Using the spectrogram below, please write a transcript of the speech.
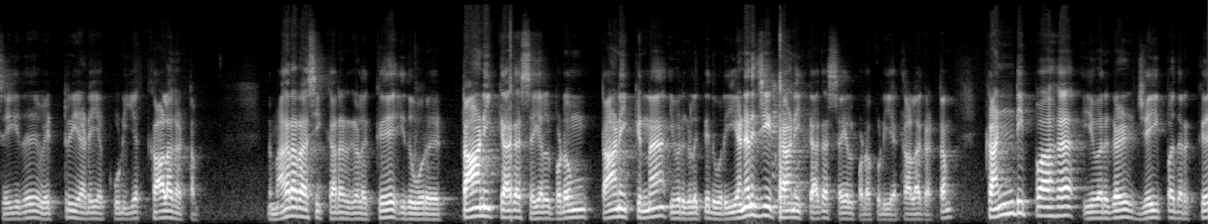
செய்து வெற்றி அடையக்கூடிய காலகட்டம். இந்த மகர ராசிக்காரர்களுக்கு இது ஒரு டானிக்காக செயல்படும். டானிக்னா இவர்களுக்கு இது ஒரு எனர்ஜி டானிக்காக செயல்படக்கூடிய காலகட்டம். கண்டிப்பாக இவர்கள் ஜெயிப்பதற்கு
